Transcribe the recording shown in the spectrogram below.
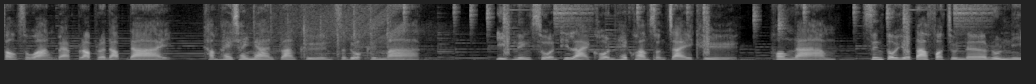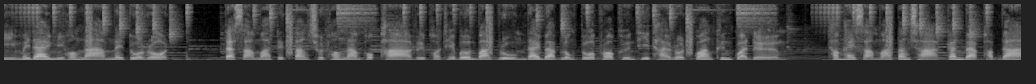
ส่องสว่างแบบปรับระดับได้ทำให้ใช้งานกลางคืนสะดวกขึ้นมาก อีกหนึ่งส่วนที่หลายคนให้ความสนใจคือ ห้องน้ำซึ่ง Toyota Fortuner รุ่นนี้ไม่ได้มีห้องน้ำในตัวรถ แต่สามารถติดตั้งชุดห้องน้ำพกพาหรือ Portable Bathroom ได้แบบลงตัวเพราะพื้นที่ท้ายรถกว้างขึ้นกว่าเดิม ทำให้สามารถตั้งฉากกั้นแบบพับได้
